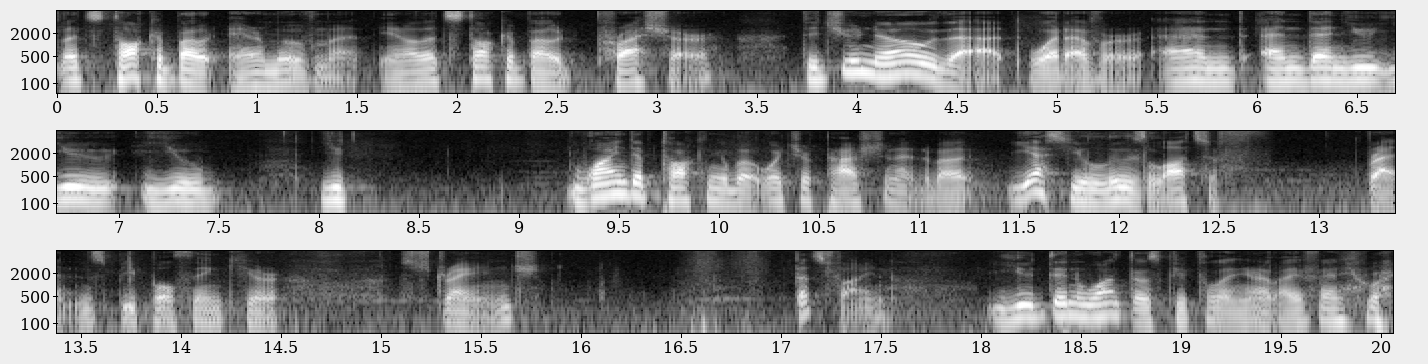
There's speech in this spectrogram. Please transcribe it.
Let's talk about air movement. You know, let's talk about pressure. Did you know that? Whatever. And and then you you you you wind up talking about what you're passionate about. Yes, you lose lots of friends. People think you're strange. That's fine. You didn't want those people in your life anyway.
